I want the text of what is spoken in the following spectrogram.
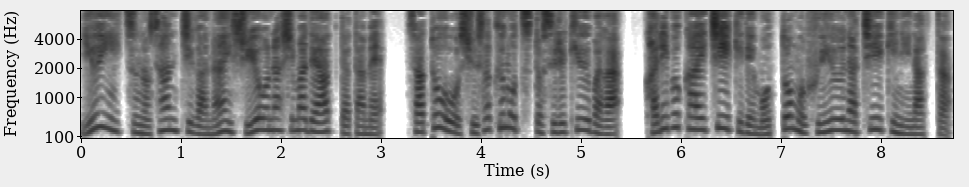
唯一の産地がない主要な島であったため、砂糖を主作物とするキューバがカリブ海地域で最も富裕な地域になった。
